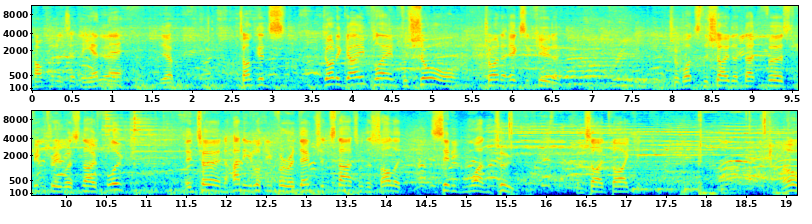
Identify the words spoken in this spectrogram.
confidence at the end yeah. there. Yep. Tonkin's got a game plan for sure, trying to execute it. Wants to show that that first victory was no fluke. In turn, Honey looking for redemption starts with a solid sitting 1-2 inside thigh. Oh,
